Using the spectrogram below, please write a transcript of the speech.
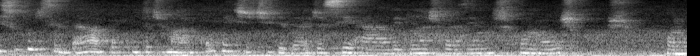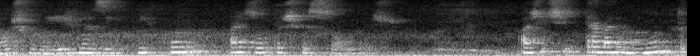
Isso tudo se dá por conta de uma competitividade acirrada que nós fazemos conosco, conosco mesmas e, e com as outras pessoas. A gente trabalha muito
